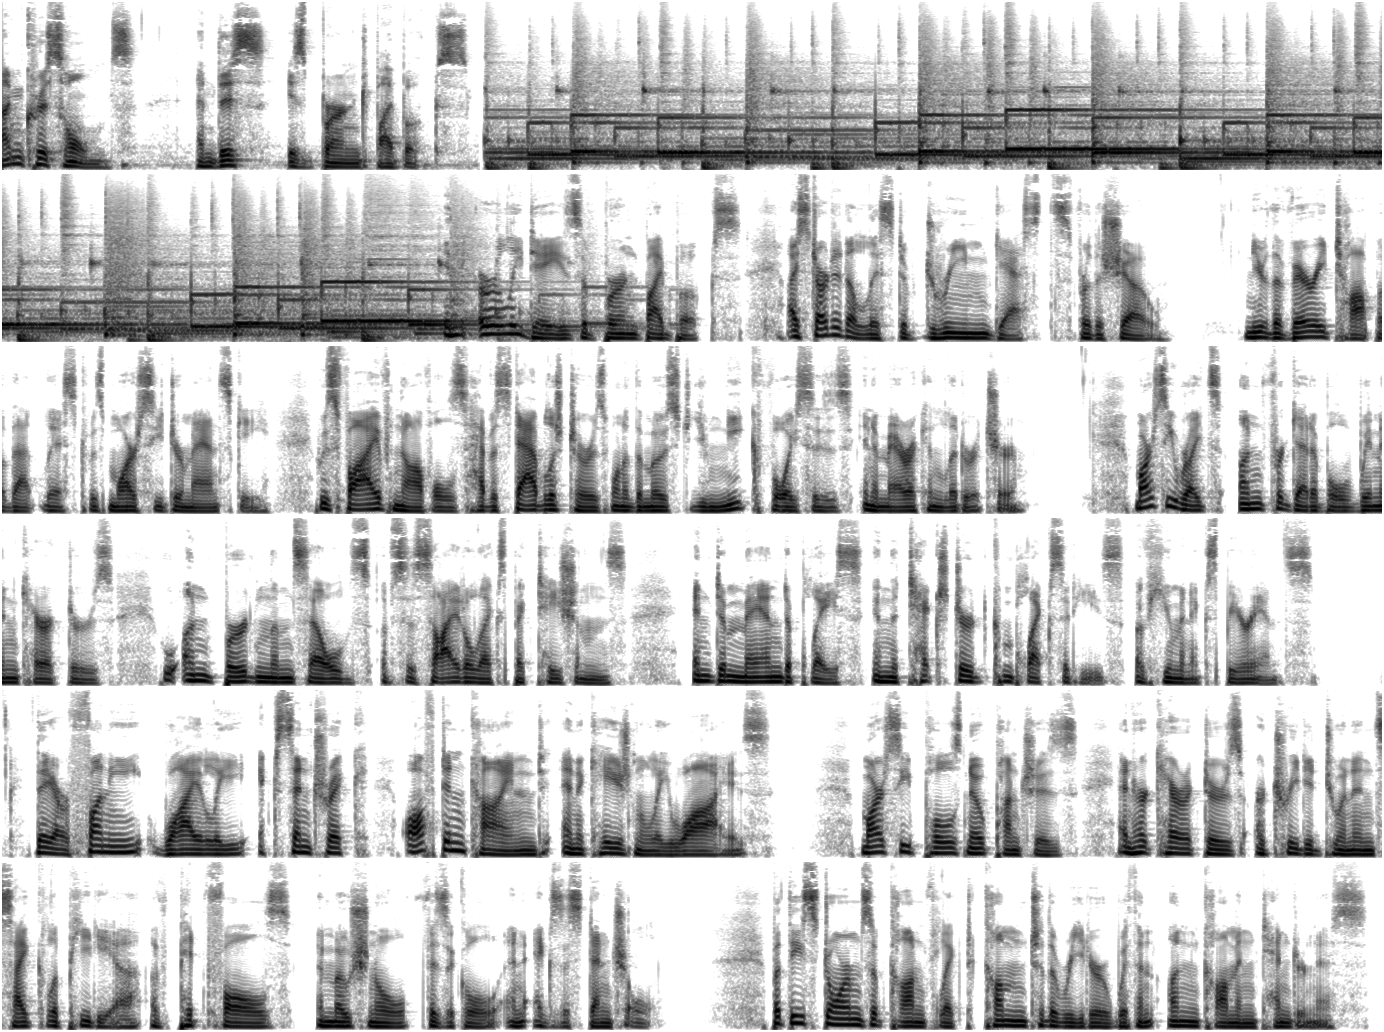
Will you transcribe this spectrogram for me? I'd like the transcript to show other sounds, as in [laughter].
I'm Chris Holmes, and this is Burned by Books. In the early days of Burned by Books, I started a list of dream guests for the show. Near the very top of that list was Marcy Dermansky, whose five novels have established her as one of the most unique voices in American literature. Marcy writes unforgettable women characters who unburden themselves of societal expectations and demand a place in the textured complexities of human experience. They are funny, wily, eccentric, often kind, and occasionally wise. Marcy pulls no punches, and her characters are treated to an encyclopedia of pitfalls, emotional, physical, and existential. But these storms of conflict come to the reader with an uncommon tenderness,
